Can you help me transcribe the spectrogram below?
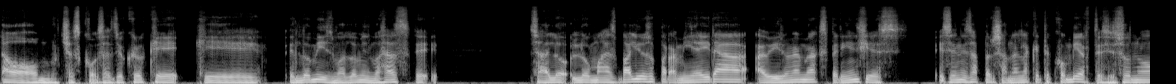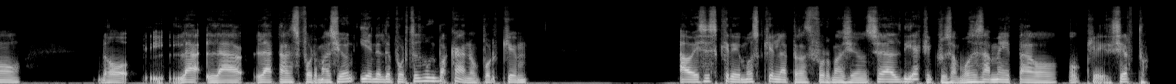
Oh, muchas cosas. Yo creo que, que es lo mismo, es lo mismo. Eh, o sea, lo, lo, más valioso para mí de ir a, a, vivir una nueva experiencia es, es en esa persona en la que te conviertes. Eso no, no, la, la, la transformación y en el deporte es muy bacano porque a veces creemos que la transformación sea el día que cruzamos esa meta o, o que, ¿cierto?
